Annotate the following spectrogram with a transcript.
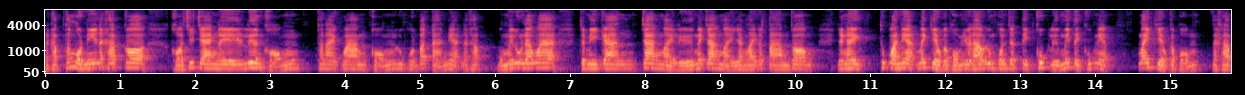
นะครับ ทั้งหมดนี้นะครับก็ขอชี้แจงในเรื่องของทนายความของลุงพลป้าแตนเนี่ยนะครับ ผมไม่รู้นะว่าจะมีการจ้างใหม่หรือไม่จ้างใหม่อย่างไรก็ตาม ก็ยังไงทุกวันเนี่ยไม่เกี่ยวกับผมอยู่แล้วลุงพลจะติดคุกหรือไม่ติดคุกเนี่ยไม่เกี่ยวกับผมนะครับ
